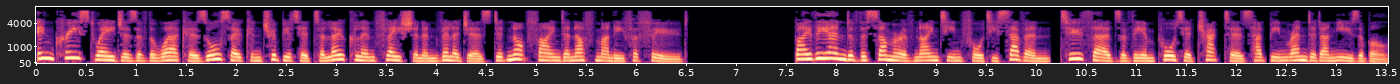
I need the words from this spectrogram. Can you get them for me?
Increased wages of the workers also contributed to local inflation and villagers did not find enough money for food. By the end of the summer of 1947, two-thirds of the imported tractors had been rendered unusable.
